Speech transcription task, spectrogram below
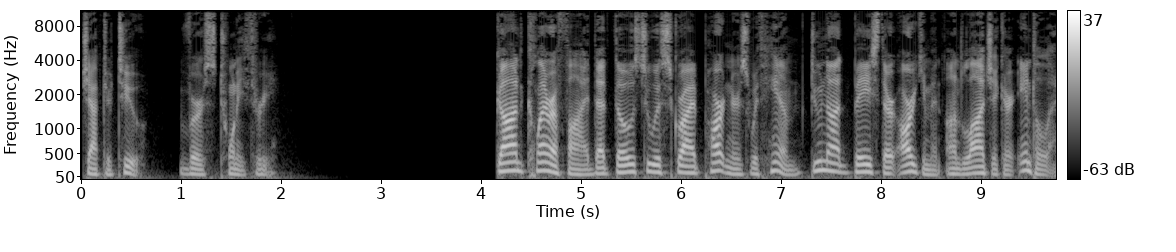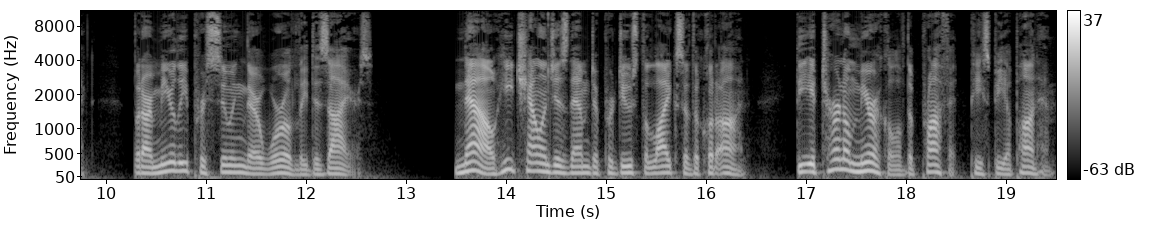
Chapter 2, verse 23. God clarified that those who ascribe partners with Him do not base their argument on logic or intellect, but are merely pursuing their worldly desires. Now He challenges them to produce the likes of the Quran, the eternal miracle of the Prophet, peace be upon him.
